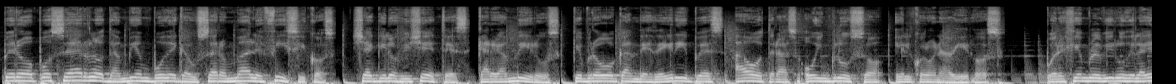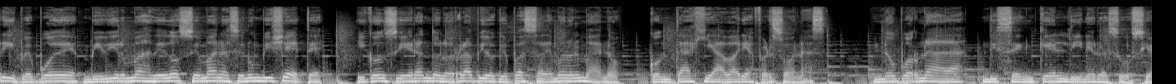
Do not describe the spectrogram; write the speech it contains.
pero poseerlo también puede causar males físicos, ya que los billetes cargan virus que provocan desde gripes a otras o incluso el coronavirus. Por ejemplo, el virus de la gripe puede vivir más de dos semanas en un billete y considerando lo rápido que pasa de mano en mano, contagia a varias personas. No por nada dicen que el dinero es sucio.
